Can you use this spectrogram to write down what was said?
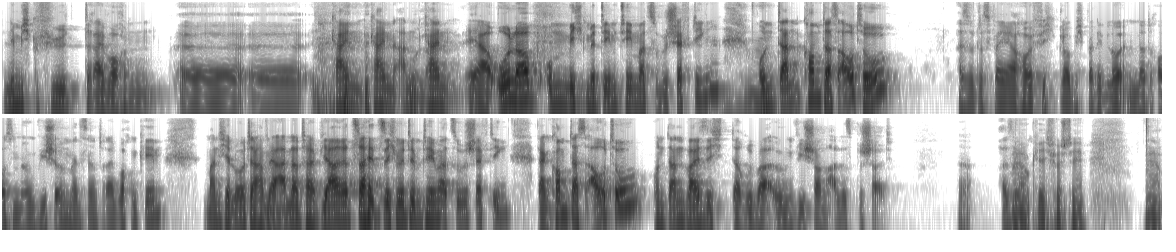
nehme ich gefühlt drei Wochen äh, äh, kein, kein, an, Urlaub. kein ja, Urlaub, um mich mit dem Thema zu beschäftigen. Ja. Und dann kommt das Auto. Also, das wäre ja häufig, glaube ich, bei den Leuten da draußen irgendwie schön, wenn es nach drei Wochen käme. Manche Leute haben ja Ja. anderthalb Jahre Zeit, sich mit dem Thema zu beschäftigen. Dann kommt das Auto und dann weiß ich darüber irgendwie schon alles Bescheid. Ja, also, ja, okay, ich verstehe. Ja.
